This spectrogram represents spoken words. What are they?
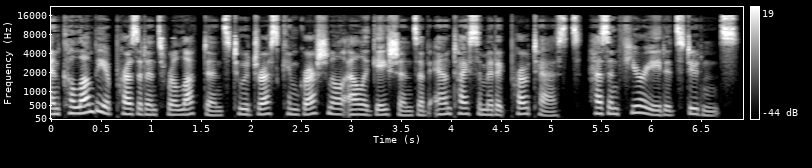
and Columbia presidents' reluctance to address congressional allegations of anti-Semitic protests has infuriated students.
